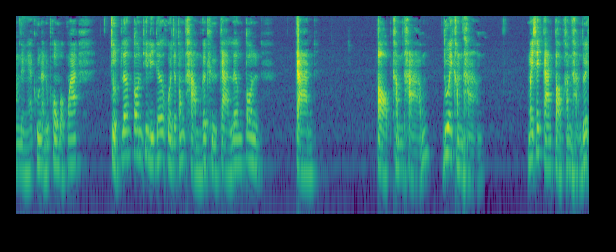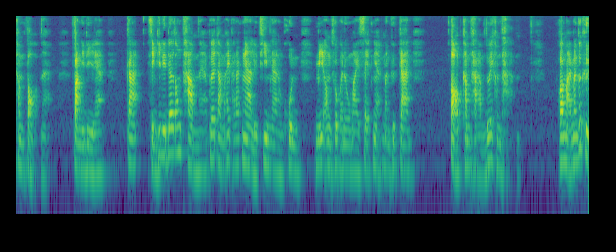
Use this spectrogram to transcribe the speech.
ำหนึ่งนะคุณอนุพงศ์บอกว่า จุดเริ่มต้นที่ leader ควรจะต้องทำก็คือการเริ่มต้นการ ตอบคำถามด้วยคำถาม ไม่ใช่การตอบคำถามด้วยคำตอบนะ ฟังดีๆนะการสิ่งที่ leader ต้องทำนะเพื่อทำให้พนักงานหรือทีมงานของคุณมี entrepreneur mindset เนี่ยมันคือการตอบคำถามด้วยคำถาม ความหมายมันก็คือ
